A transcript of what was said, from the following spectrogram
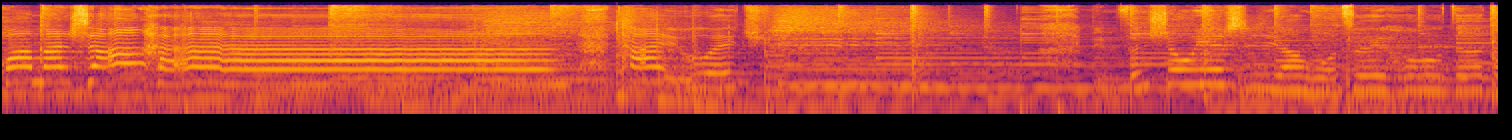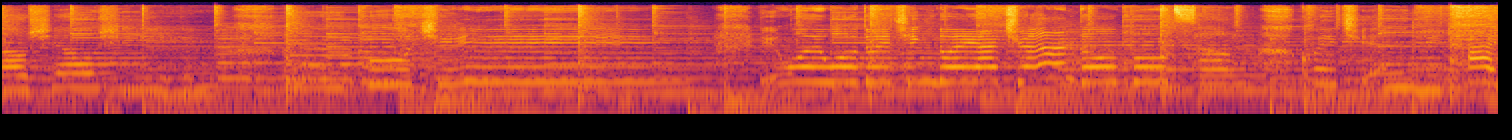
画满手也是让我最后得到消息，不哭泣，因为我对情对爱全都不曾亏欠你，太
